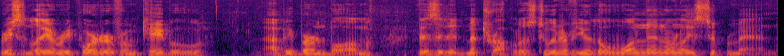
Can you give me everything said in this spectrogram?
Recently, a reporter from KBOO, Abby Birnbaum, visited Metropolis to interview the one and only Superman.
